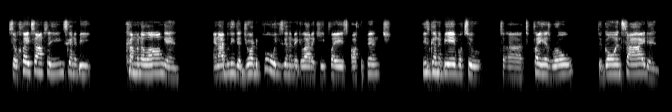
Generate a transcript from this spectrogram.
So Klay Thompson, he's going to be coming along, and and I believe that Jordan Poole, he's going to make a lot of key plays off the bench. He's going to be able to to uh, to play his role, to go inside and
